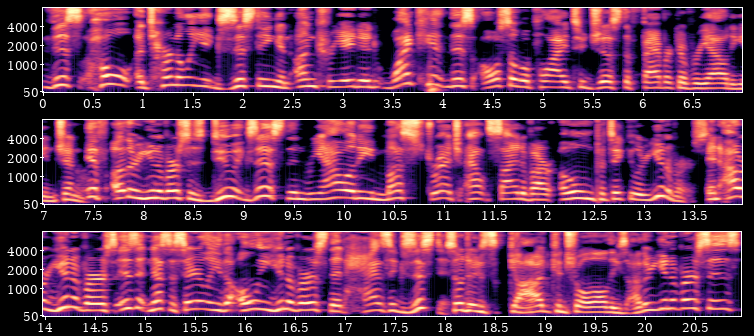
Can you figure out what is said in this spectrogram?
this whole eternally existing and uncreated, why can't this also apply to just the fabric of reality in general? If other universes do exist, then reality must stretch outside of our own particular universe. And our universe isn't necessarily the only universe that has existed. So does God control all these other universes?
